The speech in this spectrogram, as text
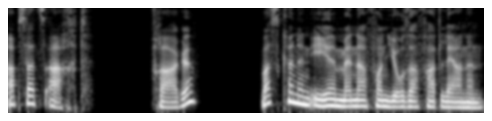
Absatz 8 Frage Was können Ehemänner von Josaphat lernen?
